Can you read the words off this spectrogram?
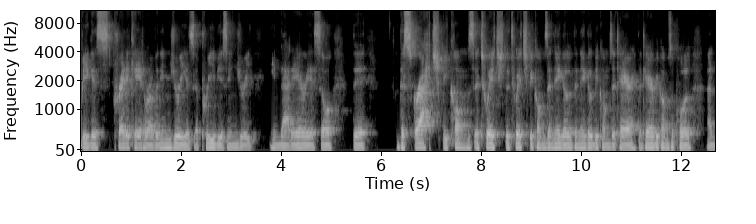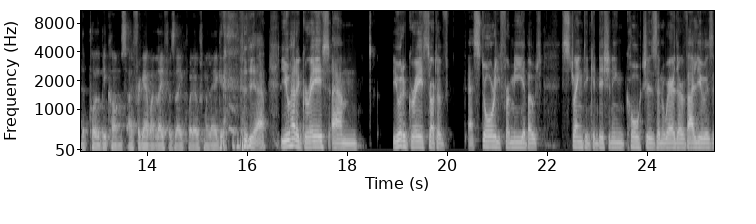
biggest predicator of an injury is a previous injury in that area. So the the scratch becomes a twitch, the twitch becomes a niggle, the niggle becomes a tear, the tear becomes a pull, and the pull becomes I forget what life was like without my leg. yeah, you had a great um, you had a great sort of uh, story for me about strength and conditioning coaches and where their value is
